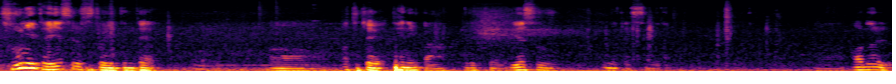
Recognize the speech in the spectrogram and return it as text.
중이 돼 있을 수도 있는데 어, 어떻게 되니까 이렇게 예수님이 됐습니다. 어, 오늘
